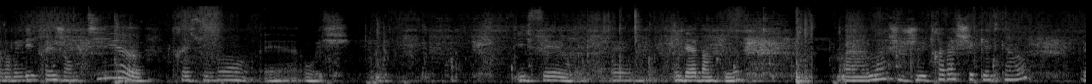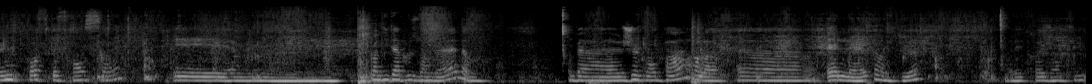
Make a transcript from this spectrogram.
Alors il est très gentil, euh, très souvent, euh, oui. Il fait, euh, il aide un peu. là, je, travaille chez quelqu'un, une prof de français, et quand il a besoin d'aide, ben, je lui en parle. elle l'aide un peu. Elle est très gentille.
